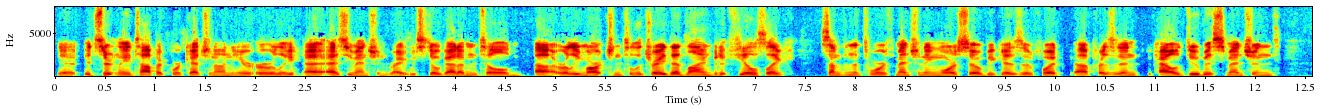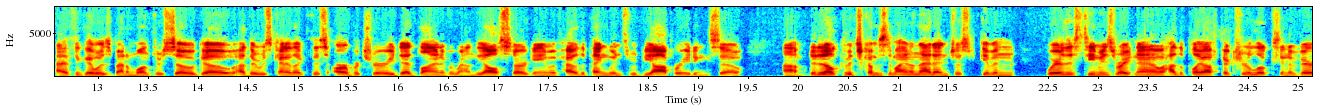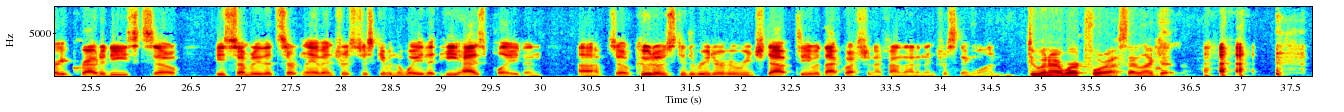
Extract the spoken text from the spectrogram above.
Yeah, it's certainly a topic we're catching on here early, uh, as you mentioned, right? We still got him until uh, early March until the trade deadline, but it feels like something that's worth mentioning more so because of what uh, President Kyle Dubas mentioned. I think that was about a month or so ago, how there was kind of like this arbitrary deadline of around the All Star game of how the Penguins would be operating. So, um, Nedeljkovic comes to mind on that end, just given where this team is right now, how the playoff picture looks in a very crowded East. So, he's somebody that's certainly of interest, just given the way that he has played. And uh, so, kudos to the reader who reached out to you with that question. I found that an interesting one. Doing our work for us. I like it.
